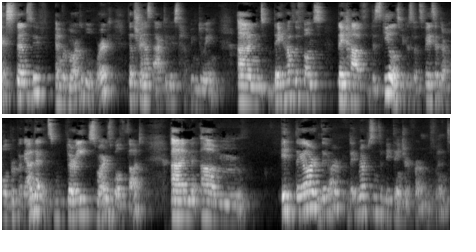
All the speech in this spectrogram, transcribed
extensive and remarkable work that trans activists have been doing. And they have the funds, they have the skills, because let's face it, their whole propaganda, is very smart, it's well thought. And um, it, they are, they are, they represent a big danger for our movement.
